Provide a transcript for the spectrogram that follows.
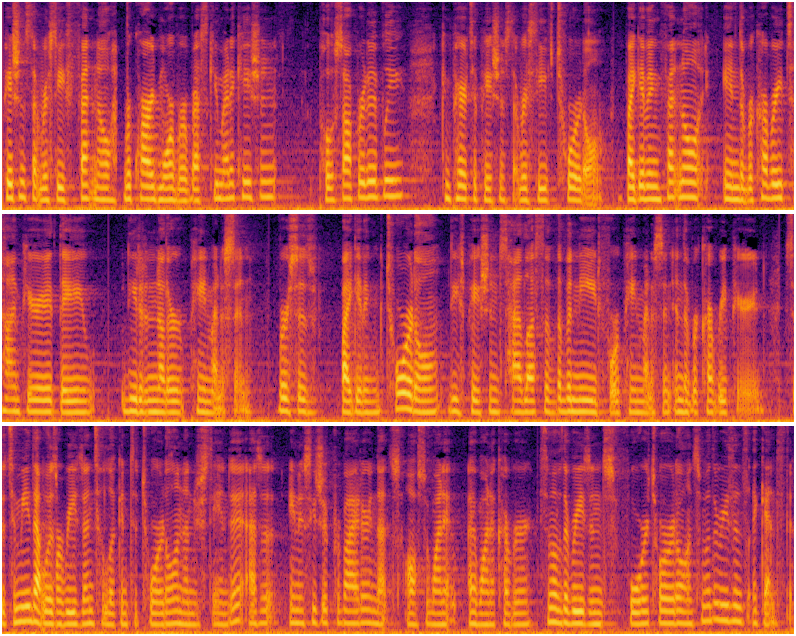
patients that received fentanyl required more of a rescue medication postoperatively compared to patients that received Toradol. By giving fentanyl in the recovery time period, they needed another pain medicine versus by giving Toradol, these patients had less of a need for pain medicine in the recovery period. So to me, that was a reason to look into Toradol and understand it as an anesthesia provider, and that's also why I want to cover some of the reasons for Toradol and some of the reasons against it.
